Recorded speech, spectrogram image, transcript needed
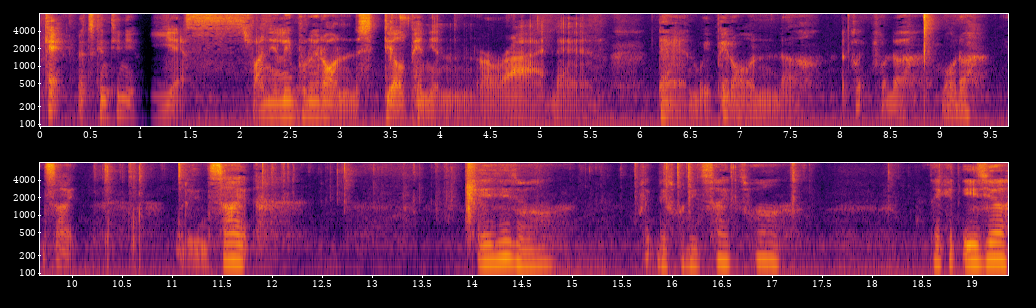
okay let's continue. Yes finally put it on the steel pinion. All right then. Then we put on the, clip for the motor inside inside as well click this one inside as well. Make it easier.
